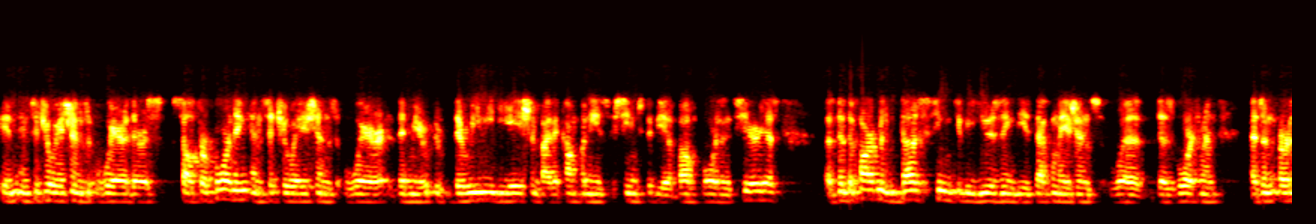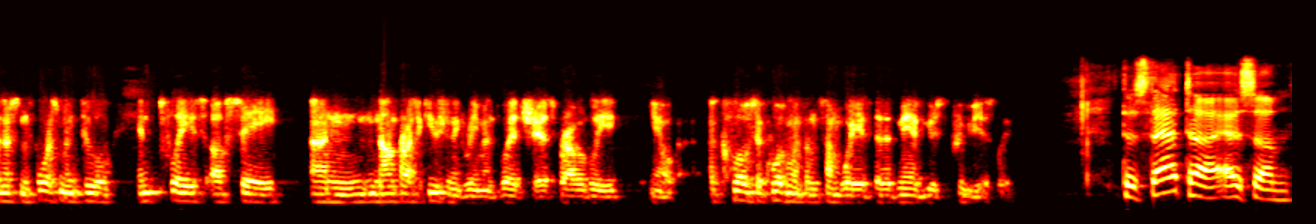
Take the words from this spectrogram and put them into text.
in, in situations where there's self-reporting and situations where the, the remediation by the companies seems to be above board and serious. The department does seem to be using these declinations with disgorgement as an earnest enforcement tool in place of, say, a non-prosecution agreement, which is probably, you know, a close equivalent in some ways that it may have used previously. Does that, uh, as um,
